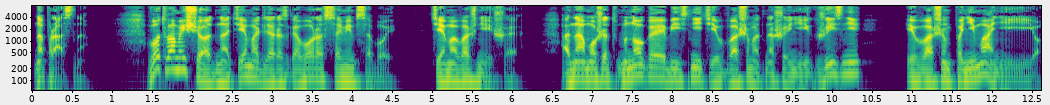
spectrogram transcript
Напрасно. Вот вам еще одна тема для разговора с самим собой. Тема важнейшая. Она может многое объяснить и в вашем отношении к жизни, в вашем понимании ее.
